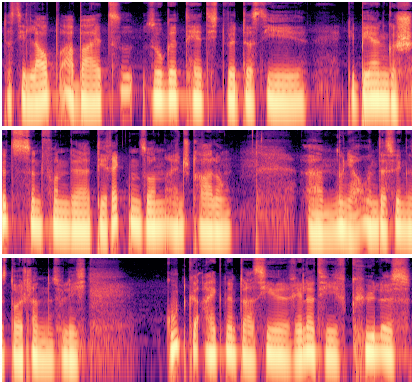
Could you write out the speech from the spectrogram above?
dass die Laubarbeit so getätigt wird, dass die, die Beeren geschützt sind von der direkten Sonneneinstrahlung. Ähm, nun ja, und deswegen ist Deutschland natürlich gut geeignet, da es hier relativ kühl ist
